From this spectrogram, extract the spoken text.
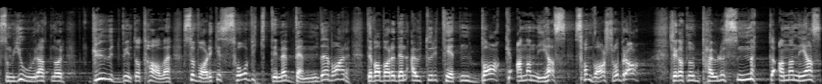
som gjorde at når Gud begynte å tale, så var det ikke så viktig med hvem det var. Det var bare den autoriteten bak Ananias som var så bra. Slik at når Paulus møtte Ananias,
